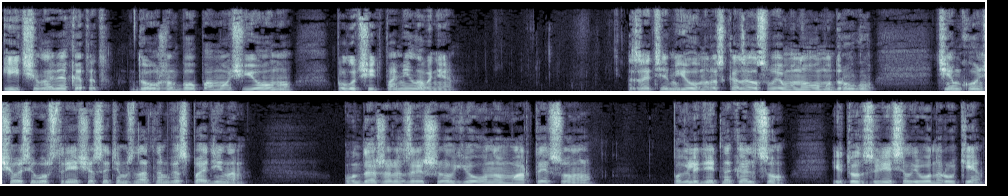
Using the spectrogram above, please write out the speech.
и человек этот должен был помочь Йоуну получить помилование. Затем Йоун рассказал своему новому другу, чем кончилась его встреча с этим знатным господином. Он даже разрешил Йоуну Мартейсону поглядеть на кольцо, и тот взвесил его на руке,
